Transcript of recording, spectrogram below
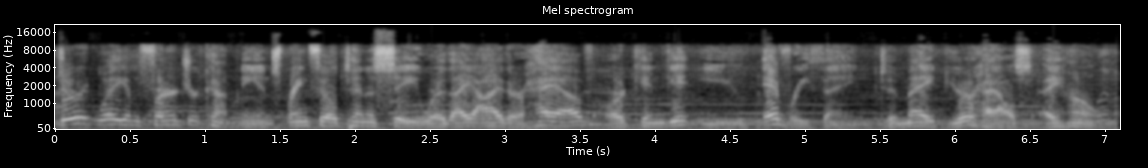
Stewart Williams Furniture Company in Springfield, Tennessee, where they either have or can get you everything to make your house a home.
